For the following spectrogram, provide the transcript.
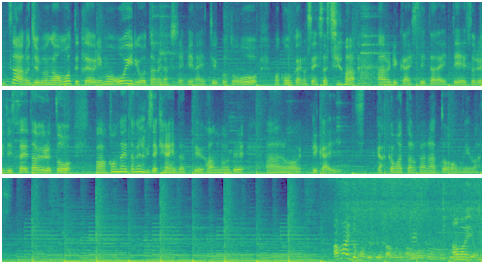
実はあの自分が思ってたよりも多い量を食べなくちゃいけないということを、まあ、今回の選手たちはあの理解していただいてそれを実際食べると、まあ、こんなに食べなくちゃいけないんだっていう反応であの理解が深まったのかなと思います。甘いと思うんですよ多分今甘いよね。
